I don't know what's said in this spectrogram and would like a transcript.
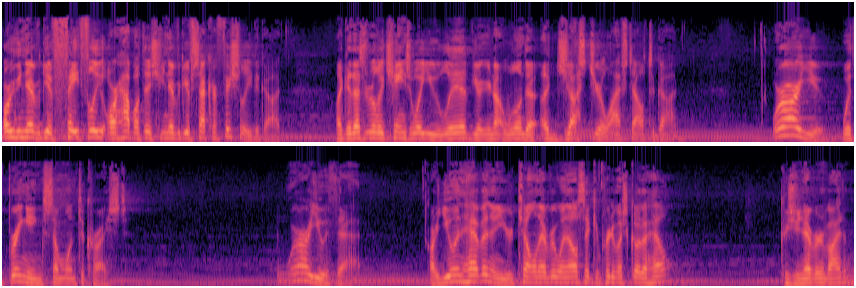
Or you never give faithfully? Or how about this? You never give sacrificially to God? Like it doesn't really change the way you live. You're, you're not willing to adjust your lifestyle to God. Where are you with bringing someone to Christ? Where are you with that? Are you in heaven and you're telling everyone else they can pretty much go to hell? Because you never invite them?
